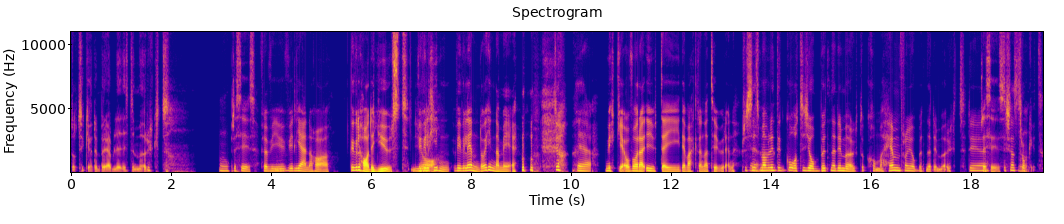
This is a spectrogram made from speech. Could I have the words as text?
Då tycker jag det börjar bli lite mörkt. Mm, precis, för vi Mm. vill gärna ha, vi vill ha det ljust. Vi, vill Ja. hin, vi vill ändå hinna med Ja, eh, mycket och vara ute i den vackra naturen. precis. Man vill Ja. inte gå till jobbet när det är mörkt och komma hem från jobbet när det är mörkt. Det, Precis. det känns Mm. tråkigt.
